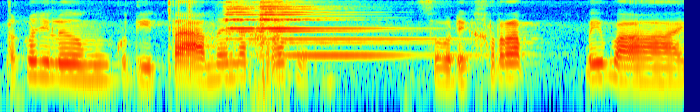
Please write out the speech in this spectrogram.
แล้วก็อย่าลืมกดติดตามด้วยนะครับผม สวัสดีครับ บ๊ายบาย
